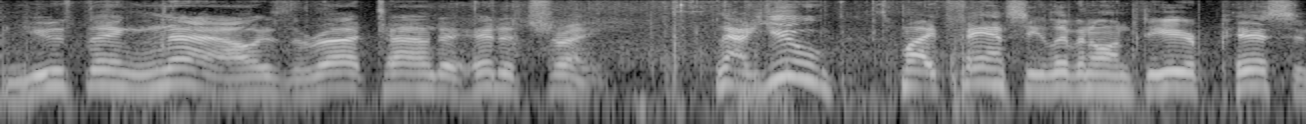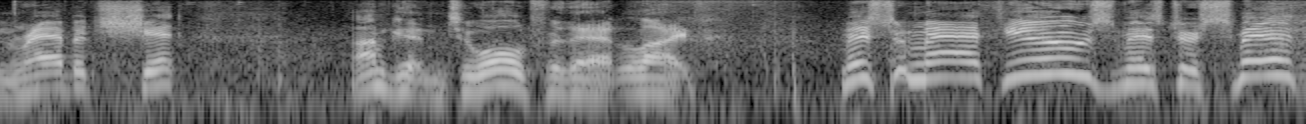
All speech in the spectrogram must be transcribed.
And you think now is the right time to hit a train. Now you might fancy living on deer piss and rabbit shit. I'm getting too old for that life. Mr. Matthews, Mr. Smith,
